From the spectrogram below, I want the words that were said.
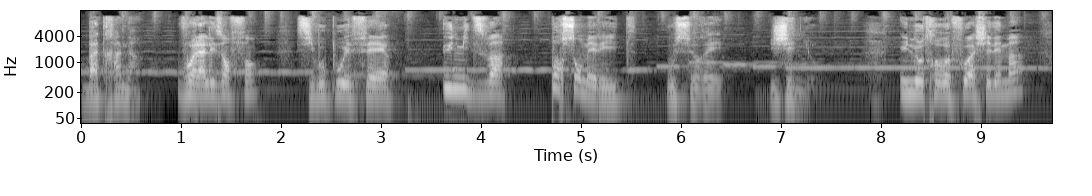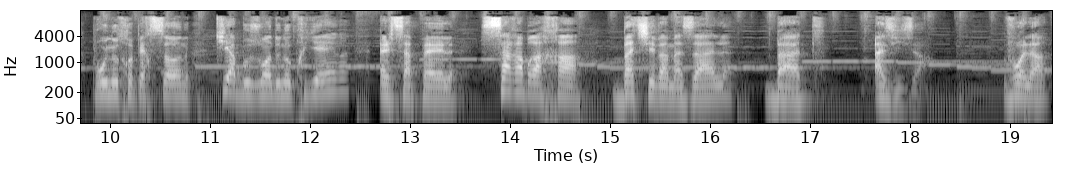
Batrana. Voilà, les enfants, si vous pouvez faire une mitzvah pour son mérite, vous serez géniaux. Une autre fois chez pour une autre personne qui a besoin de nos prières. Elle s'appelle Sarah Bracha Batsheva Mazal Bat Aziza. Voilà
